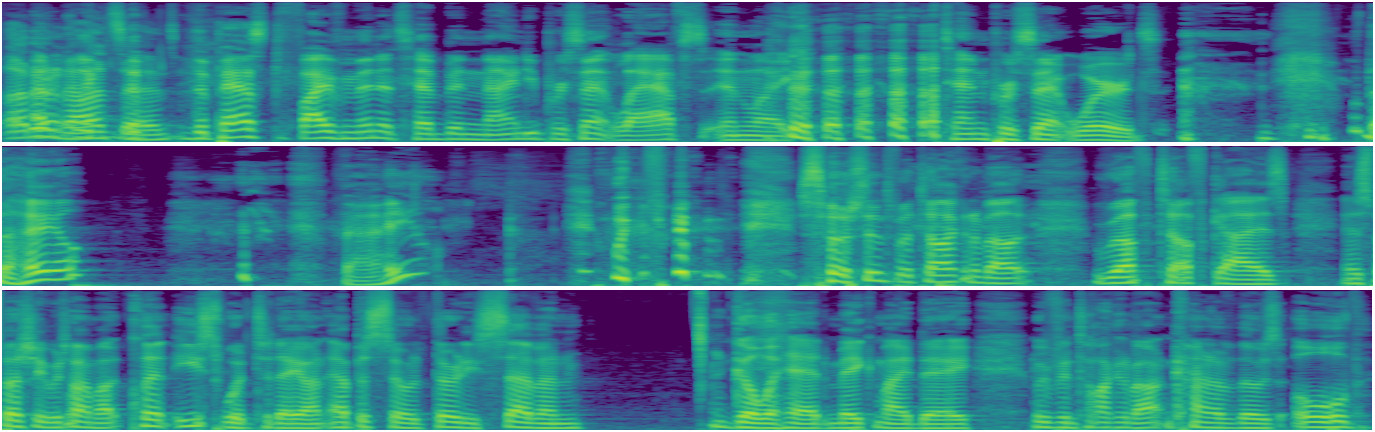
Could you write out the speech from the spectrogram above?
Utter don't like, the- nonsense. the, past five minutes have been ninety percent laughs and like ten percent words. what the hell? The hell? We've been, so since we're talking about rough, tough guys, and especially we're talking about Clint Eastwood today on episode 37, go ahead, make my day. We've been talking about kind of those old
